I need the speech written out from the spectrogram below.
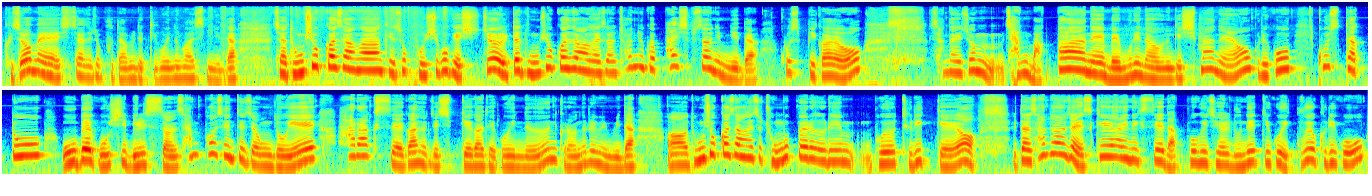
그 점에 시장이 좀 부담을 느끼고 있는 것 같습니다. 자, 동시효과 상황 계속 보시고 계시죠? 일단 동시효과 상황에서는 1680선입니다. 코스피가요. 상당히 좀 장 막판에 매물이 나오는 게 심하네요. 그리고 코스닥도 551선 3% 정도의 하락세가 현재 집계가 되고 있는 그런 흐름입니다. 어, 동시효과 상황에서 종목별 흐름 보여드릴게요. 일단 삼성전자 SK하이닉스의 낙폭이 제일 눈에 띄고 있고요. 그리고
